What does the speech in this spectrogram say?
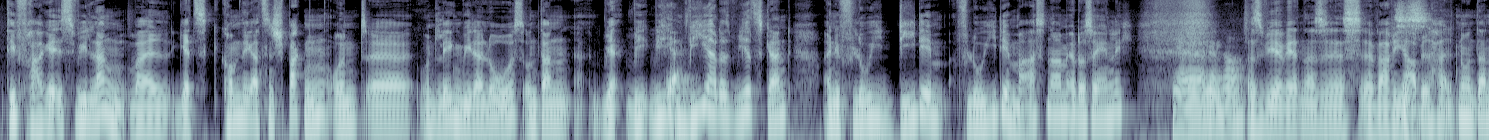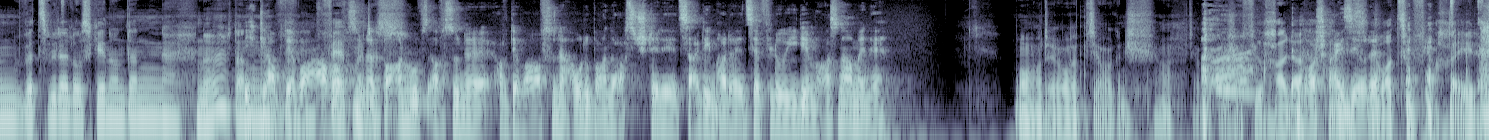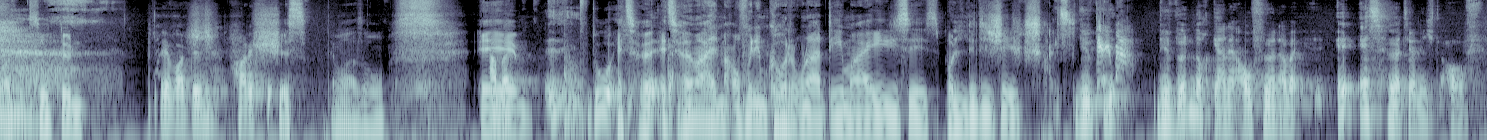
die Frage ist, wie lang, weil jetzt kommen die ganzen Spacken und, äh, und legen wieder los und dann, wie, wie, ja. wie hat es, wie jetzt genannt, eine fluide, fluide Maßnahme oder so ähnlich? Ja, ja, genau. Also wir werden also es äh, variabel das halten und dann wird es wieder losgehen und dann, ne, dann. Ich glaube, der war auch auf so einer Bahnhofs-, auf so einer, der war auf so einer Autobahnraststelle. Jetzt, seitdem hat er jetzt eine fluide Maßnahme, ne? Oh, der war, der war ganz, der war ganz flach, Alter. Der war scheiße, oder? Der war zu flach, ey. Der war so dünn. Der war dünn. Schiss. Der war so. Ähm, Aber, äh, du, jetzt, hör, jetzt hören wir halt mal auf mit dem Corona-Thema, dieses politische Scheiß. Wir, wir, würden doch gerne aufhören, aber es hört ja nicht auf.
